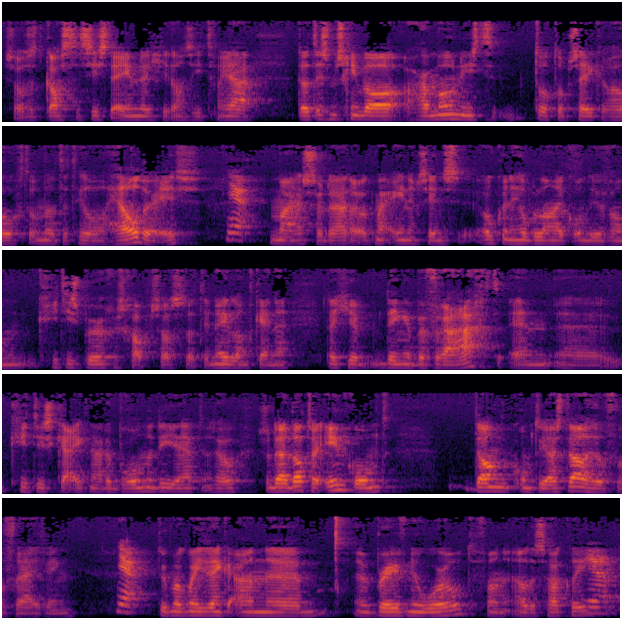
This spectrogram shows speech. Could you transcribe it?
zoals het kastensysteem, dat je dan ziet van ja, dat is misschien wel harmonisch tot op zekere hoogte, omdat het heel helder is. Ja. Maar zodra er ook maar enigszins ook een heel belangrijk onderdeel van kritisch burgerschap, zoals we dat in Nederland kennen, dat je dingen bevraagt en eh, kritisch kijkt naar de bronnen die je hebt en zo. Zodra dat erin komt, dan komt er juist wel heel veel wrijving. Ja. Doet me ook een beetje denken aan eh, Brave New World van Aldous Huxley. ja.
